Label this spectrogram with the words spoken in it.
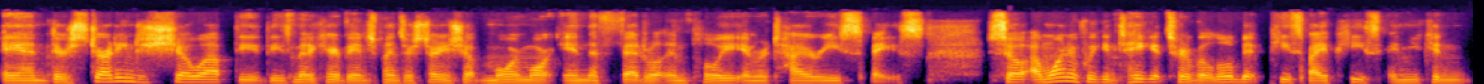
and they're starting to show up. The, these Medicare Advantage plans are starting to show up more and more in the federal employee and retiree space. So I wonder if we can take it sort of a little bit piece by piece, and you can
